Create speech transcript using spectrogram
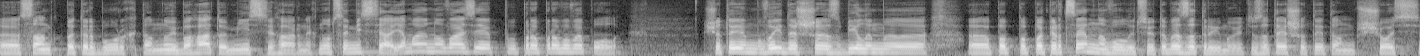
е, Санкт-Петербург, там, ну і багато місць гарних. Ну, це місця. Я маю на увазі п- про правове поле. Що ти вийдеш з білим е, е, па- па- папірцем на вулицю і тебе затримують за те, що ти там щось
